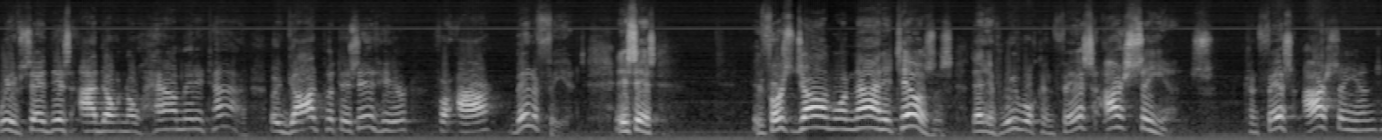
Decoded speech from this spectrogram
We have said this I don't know how many times, but God put this in here for our benefit. It says, in 1 John 1 9, it tells us that if we will confess our sins, confess our sins,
